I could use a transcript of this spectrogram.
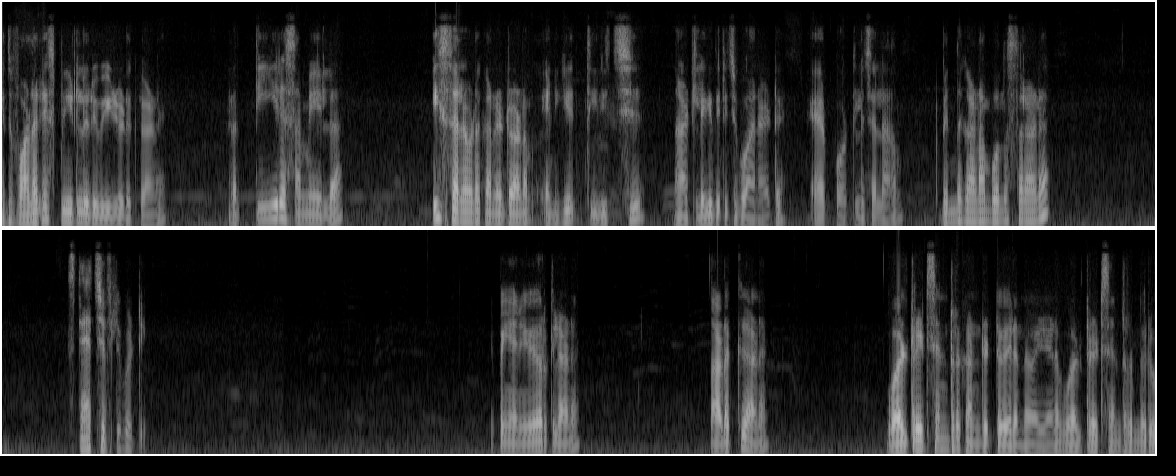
ഇത് വളരെ സ്പീഡിലൊരു വീഡിയോ എടുക്കുകയാണ്. കാരണം തീരെ സമയമില്ല. ഈ സ്ഥലം ഇവിടെ കണ്ടിട്ട് വേണം എനിക്ക് തിരിച്ച് നാട്ടിലേക്ക് തിരിച്ച് പോകാനായിട്ട്. എയർപോർട്ടിൽ ചെല്ലണം. അപ്പം ഇന്ന് കാണാൻ പോകുന്ന സ്ഥലമാണ് സ്റ്റാച്യു ഓഫ് ലിബർട്ടി ഇപ്പം ഞാൻ ന്യൂയോർക്കിലാണ് നടക്കുകയാണ്. വേൾഡ് ട്രേഡ് സെന്റർ കണ്ടിട്ട് വരുന്ന വഴിയാണ്. വേൾഡ് ട്രേഡ് സെന്ററിൽ നിന്ന് ഒരു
